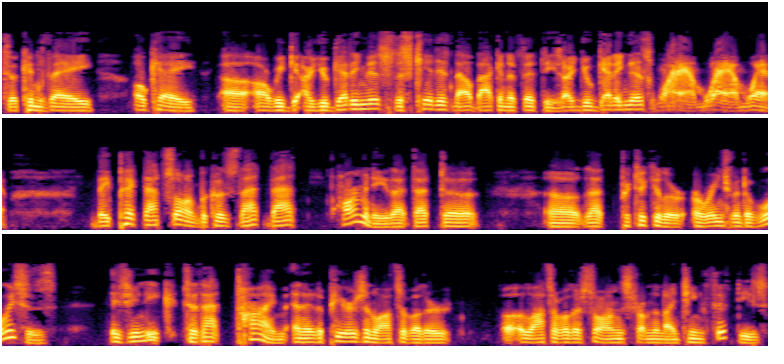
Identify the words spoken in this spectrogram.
to convey, okay, uh, are we are you getting this? This kid is now back in the fifties. Are you getting this? Wham, wham, wham. They picked that song because that that harmony, that that uh, uh, that particular arrangement of voices is unique to that time, and it appears in lots of other uh, lots of other songs from the 1950s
